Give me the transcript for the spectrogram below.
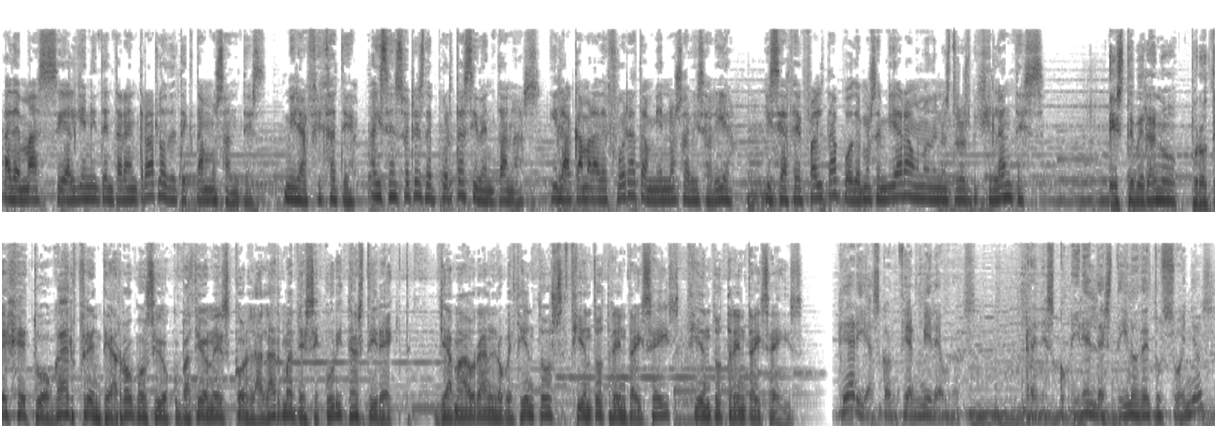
Además, si alguien intentara entrar, lo detectamos antes. Mira, fíjate, hay sensores de puertas y ventanas, y la cámara de fuera también nos avisaría. Y si hace falta, podemos enviar a uno de nuestros vigilantes. Este verano, protege tu hogar frente a robos y ocupaciones con la alarma de Securitas Direct. Llama ahora al 900-136-136. ¿Qué harías con 100.000 euros? ¿Redescubrir el destino de tus sueños?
